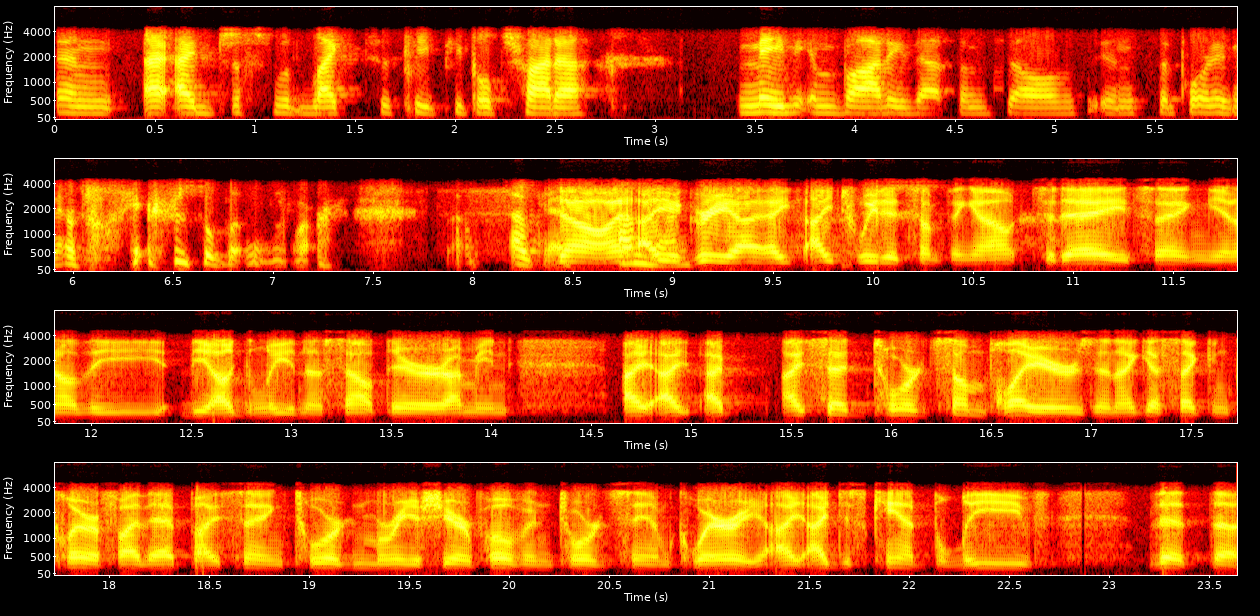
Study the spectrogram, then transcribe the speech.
and I, I just would like to see people try to maybe embody that themselves in supporting their players a little more. So, okay. No, I, I agree. I, I tweeted something out today saying, you know, the the ugliness out there. I mean, I I I I said toward some players, and I guess I can clarify that by saying toward Maria Sharapova and toward Sam Querrey. I I just can't believe that the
